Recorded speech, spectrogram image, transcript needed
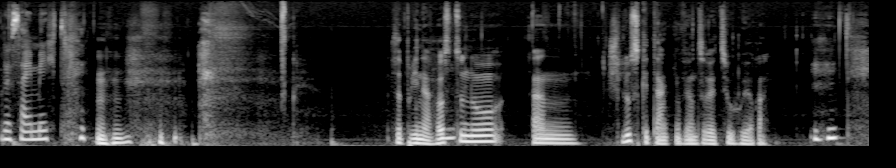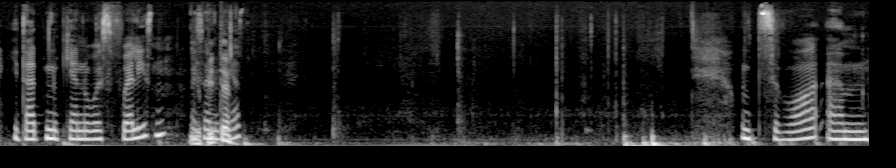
oder sein möchte. Mhm. Sabrina, hast du noch einen Schlussgedanken für unsere Zuhörer? Mhm. Ich darf noch gerne noch was vorlesen. Ja, Also ein bitte. Und zwar ähm,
